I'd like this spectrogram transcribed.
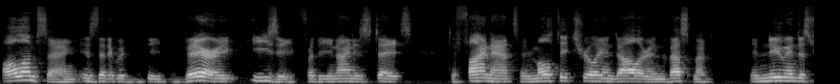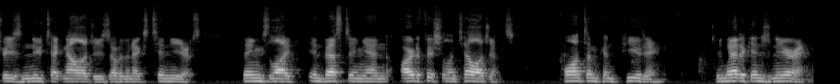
All I'm saying is that it would be very easy for the United States to finance a multi trillion dollar investment in new industries and new technologies over the next 10 years. Things like investing in artificial intelligence, quantum computing, genetic engineering,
